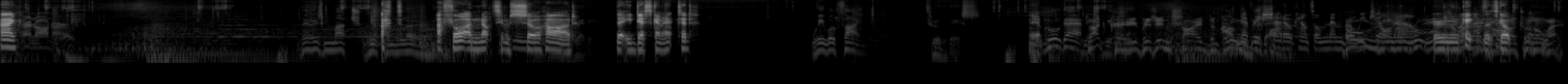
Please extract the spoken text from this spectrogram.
Hi. There is much we can learn. I thought I knocked him so hard that he disconnected. We will find a way through this. Yep. That cave is inside the Golden Every Spot. Shadow Council member we kill now. Okay, let's go. To the play. west.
